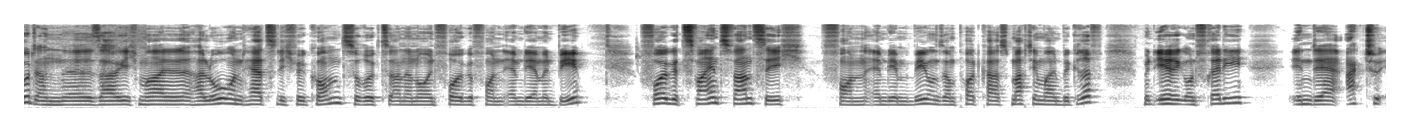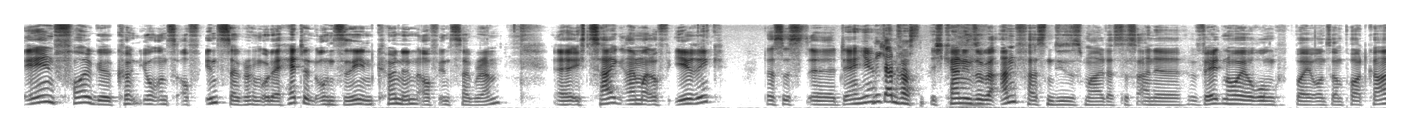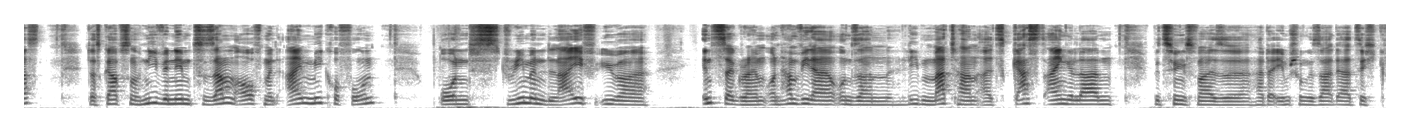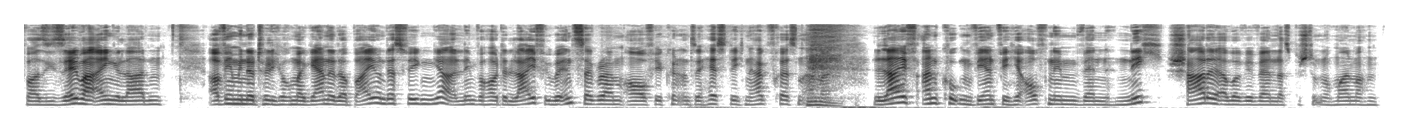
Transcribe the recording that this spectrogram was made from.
Gut, dann äh, sage ich mal Hallo und herzlich willkommen zurück zu einer neuen Folge von MDMNB. Folge 22 von MDMNB, unserem Podcast Macht ihr mal einen Begriff mit Erik und Freddy. In der aktuellen Folge könnt ihr uns auf Instagram oder hättet uns sehen können auf Instagram. Äh, ich zeige einmal auf Erik. Das ist äh, der hier. Nicht anfassen. Ich kann ihn sogar anfassen dieses Mal. Das ist eine Weltneuerung bei unserem Podcast. Das gab es noch nie. Wir nehmen zusammen auf mit einem Mikrofon und streamen live über Instagram und haben wieder unseren lieben Matan als Gast eingeladen. Beziehungsweise hat er eben schon gesagt, er hat sich quasi selber eingeladen. Aber wir haben ihn natürlich auch immer gerne dabei und deswegen, ja, nehmen wir heute live über Instagram auf. Ihr könnt unsere hässlichen Hackfressen einmal live angucken, während wir hier aufnehmen. Wenn nicht, schade, aber wir werden das bestimmt nochmal machen.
